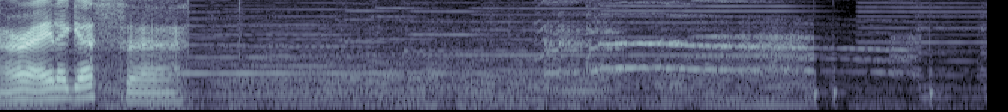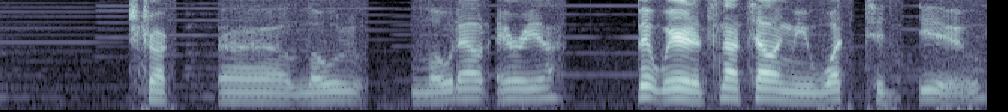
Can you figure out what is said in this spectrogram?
Alright, I guess. Uh... Struck uh, load loadout area. Bit weird, it's not telling me what to do.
